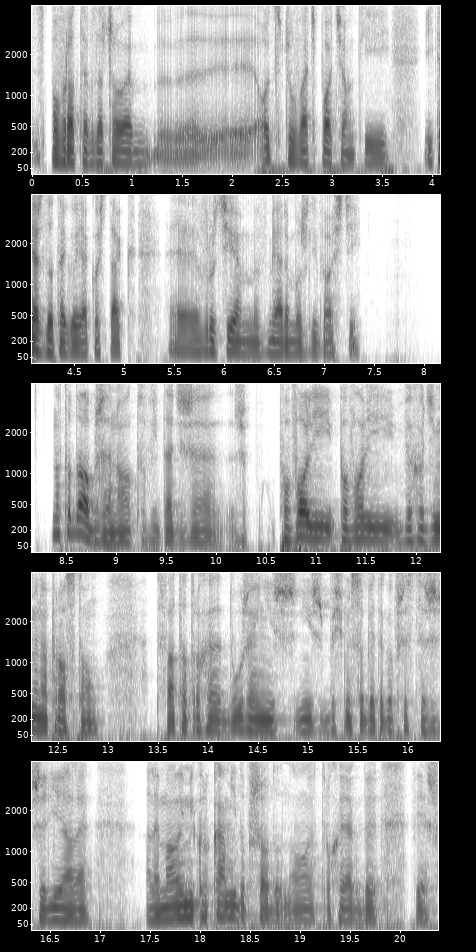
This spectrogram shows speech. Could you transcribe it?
z powrotem zacząłem e, odczuwać pociąg i, i też do tego jakoś tak e, wróciłem w miarę możliwości. No to dobrze, no to widać, że, że powoli, powoli wychodzimy na prostą. Trwa to trochę dłużej niż, niż byśmy sobie tego wszyscy życzyli, ale, ale małymi krokami do przodu. No, trochę jakby, wiesz,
